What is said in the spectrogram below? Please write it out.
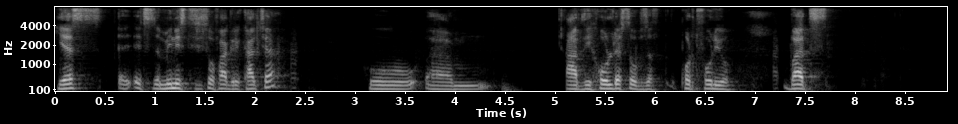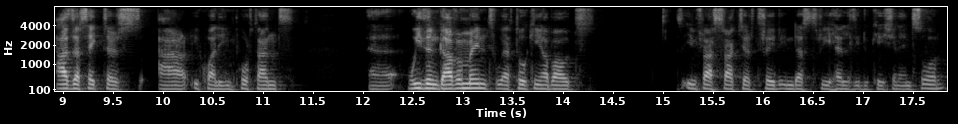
Yes, it's the Ministries of Agriculture who um, are the holders of the portfolio, but other sectors are equally important. Uh, within government, we are talking about infrastructure, trade, industry, health, education, and so on.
